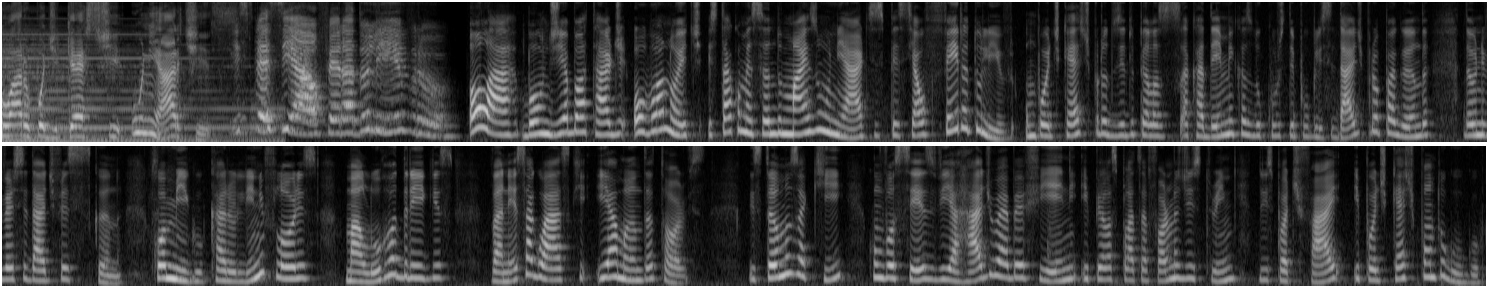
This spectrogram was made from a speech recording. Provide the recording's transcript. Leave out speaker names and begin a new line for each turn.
no ar o podcast UniArtes.
Especial Feira do Livro.
Olá, bom dia, boa tarde ou boa noite. Está começando mais um UniArtes especial Feira do Livro, um podcast produzido pelas acadêmicas do curso de Publicidade e Propaganda da Universidade Franciscana. Comigo, Caroline Flores, Malu Rodrigues, Vanessa Guasque e Amanda Torres. Estamos aqui com vocês via Rádio Web FN e pelas plataformas de stream do Spotify e podcast.google.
